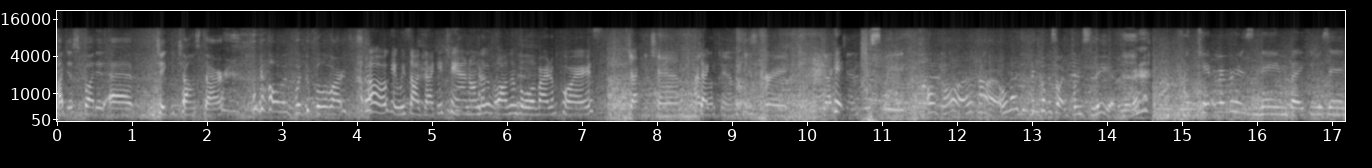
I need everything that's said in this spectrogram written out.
I just spotted a Jackie Chan star on the Hollywood Boulevard. Oh, okay. We saw Jackie Chan on the on the boulevard, of course. Jackie Chan. I Jackie love him. He's great. Jackie Hey. Chan's just sweet. oh god, I don't know. All I can think of is like Bruce Lee at the minute. I can't remember his name, but he was in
